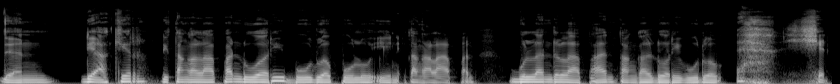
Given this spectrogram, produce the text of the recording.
Dan di akhir di tanggal 8 2020 ini tanggal 8 bulan 8 tanggal 2020 eh shit.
